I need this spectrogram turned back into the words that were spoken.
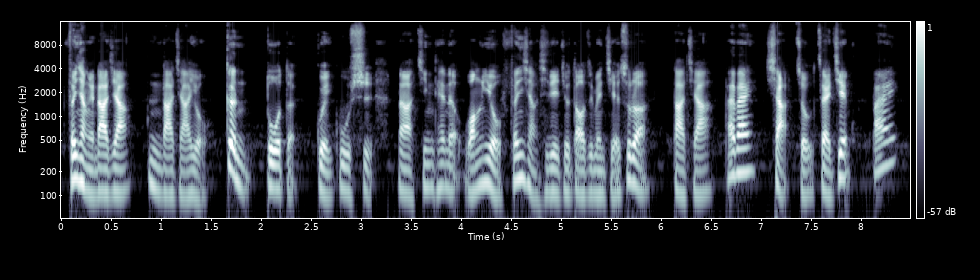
分享给大家，让大家有更多的鬼故事。那今天的网友分享系列就到这边结束了，大家拜拜，下周再见，拜。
